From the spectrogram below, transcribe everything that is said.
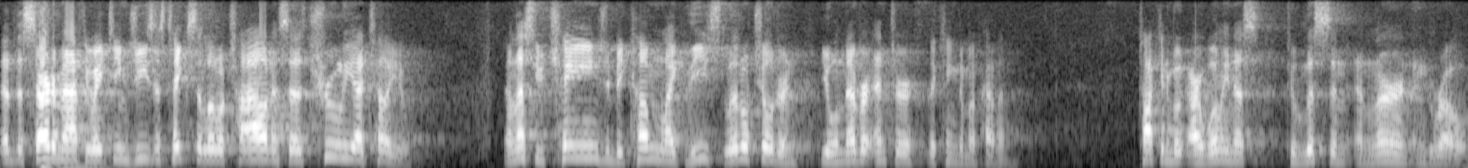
At the start of Matthew 18, Jesus takes a little child and says, Truly I tell you, unless you change and become like these little children, you will never enter the kingdom of heaven. Talking about our willingness to listen and learn and grow.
